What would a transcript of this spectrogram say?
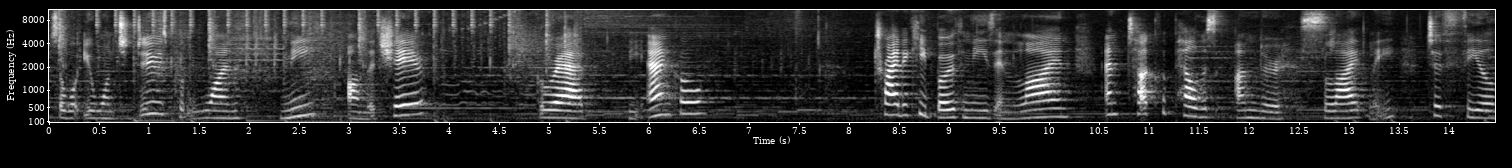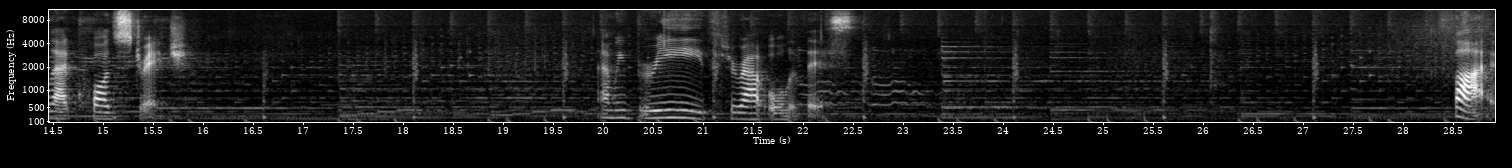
So what you want to do is put one knee on the chair, grab the ankle, try to keep both knees in line and tuck the pelvis under slightly to feel that quad stretch. And we breathe throughout all of this. Five,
